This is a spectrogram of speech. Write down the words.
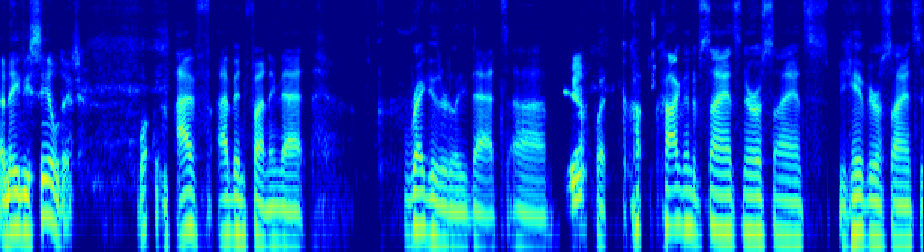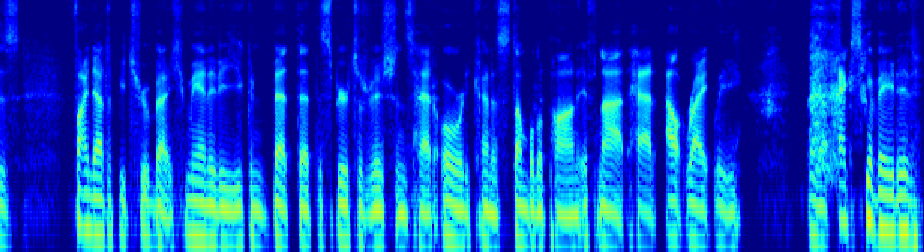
a Navy SEAL did. Well, I've I've been finding that regularly that uh, yeah. what co- cognitive science, neuroscience, behavioral sciences find out to be true about humanity, you can bet that the spiritual traditions had already kind of stumbled upon, if not had outrightly know, excavated,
